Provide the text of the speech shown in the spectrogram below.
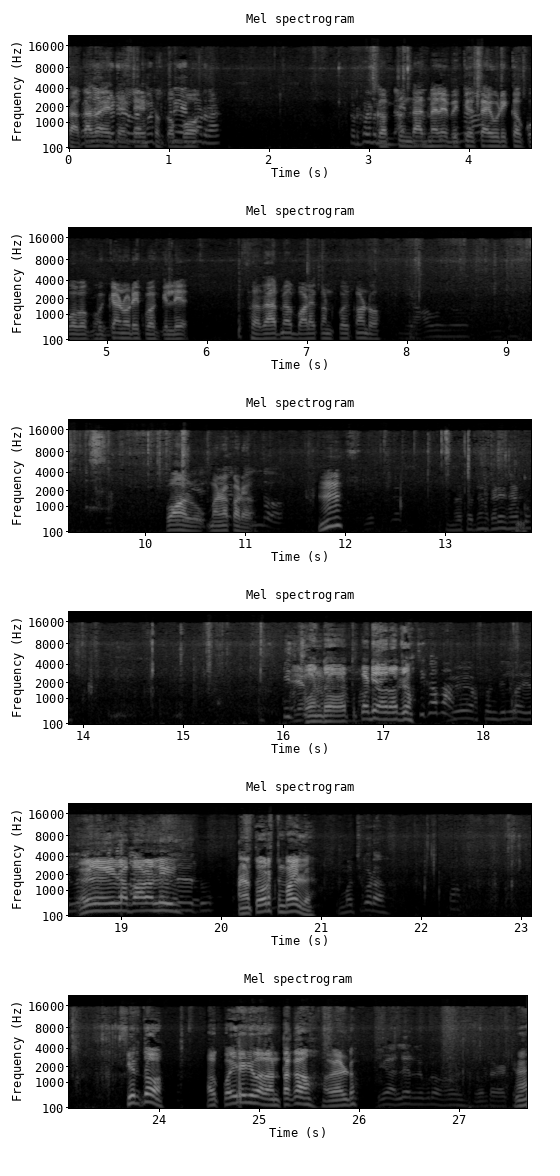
ಸಾಕಾಗೈತೆ ಟೇಸ್ಟ್ ಕಬ್ಬು. ಕಪ್ ತಿಂದಾದ್ಮೇಲೆ ಬಿಕ್ಕಿ ಕೈ ಹುಡಿಕಕ್ ಹೋಗ್ಬೇಕು ಬಿಕ್ಕಣ್ ಹೊಡಿಕ್ಬೇಕು ಇಲ್ಲಿ. ಸದಾದ್ಮೇಲೆ ಅದಾದ್ಮೇಲೆ ಬಾಳೆಕಂಡು ಕೊಯ್ಕೊಂಡು. ವಾಲ್ ಮನೆ ಕಡೆ. ಹ್ಮ್? ಒಂದು ಹತ್ತು ಕಡಿ ರಾಜು. ಏ ಇಲ್ಲ ಬಾರಲ್ಲಿ. ನಾನು ತೋರಿಸ್ತೀನಿ, ಬಾ ಇಲ್ಲಿ. ಕಿರ್ತು ಅಲ್ಲಿ ಕೊಯ್ದಿದೀವಲ್ಲ ಅಂತ ತಕ ಹಾ?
